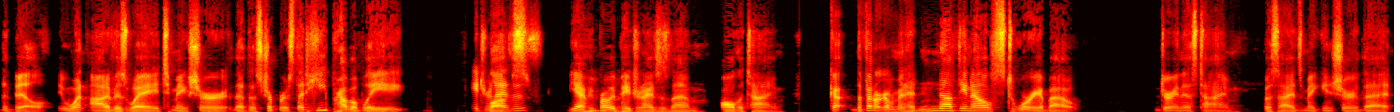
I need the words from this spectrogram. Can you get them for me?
the bill. It went out of his way to make sure that the strippers that he probably, Patronizes. yeah, he probably Mhm. patronizes them all the time. Got, the federal government had nothing else to worry about during this time besides making sure that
